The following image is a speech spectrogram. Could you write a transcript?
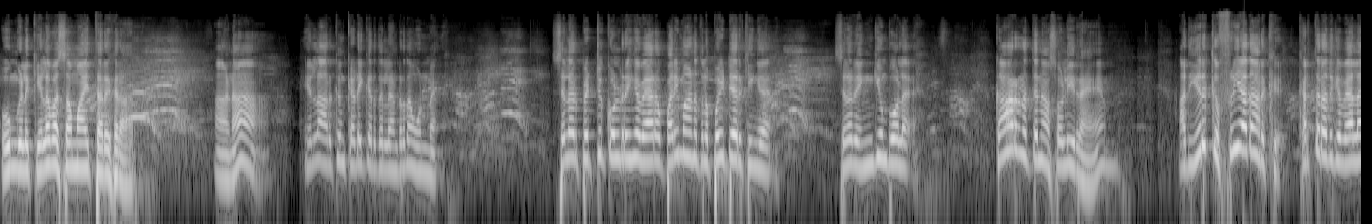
உங்களுக்கு இலவசமாய் தருகிறார். ஆனால் எல்லாருக்கும் கிடைக்கிறது இல்லைன்றதான் உண்மை. சிலர் பெற்றுக்கொள்றீங்க வேற பரிமாணத்தில் போயிட்டே இருக்கீங்க. சிலர் எங்கேயும் போல. காரணத்தை நான் சொல்லிடுறேன். அது இருக்கு ஃப்ரீயாக தான் இருக்கு. கர்த்தர் அதுக்கு வேலை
